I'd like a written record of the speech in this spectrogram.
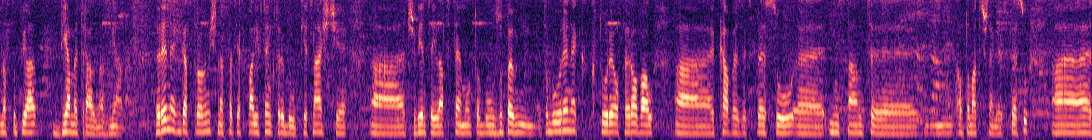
nastąpiła diametralna zmiana. Rynek gastronomiczny na stacjach paliw, ten, który był 15 a, czy więcej lat temu, to był zupełnie inny. To był rynek, który oferował kawę z ekspresu, e, instant, e, automatycznego ekspresu. E,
